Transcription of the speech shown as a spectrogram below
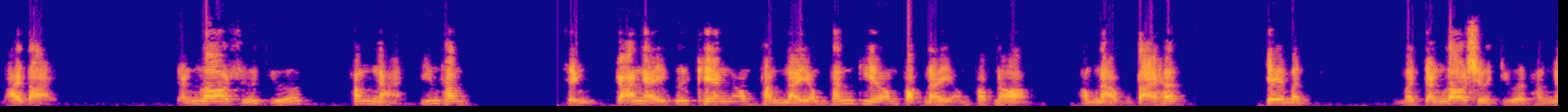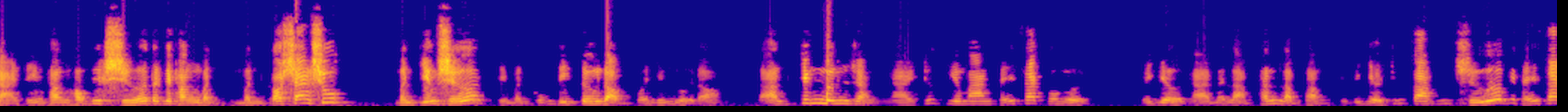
đại tài. Chẳng lo sửa chữa thân ngài tiến thân. Cả ngày cứ khen ông thần này ông thánh kia ông phật này ông phật nọ. Ông nào cũng tài hết. Chê mình. Mà chẳng lo sửa chữa thân ngài tiến thân. Không biết sửa tới cái thân mình. Mình có sáng suốt mình chịu sửa thì mình cũng đi tương đồng với những người đó. Đã chứng minh rằng ngài trước kia mang thể xác con người, bây giờ ngài mới làm thánh, làm thần. Thì bây giờ chúng ta cũng sửa cái thể xác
